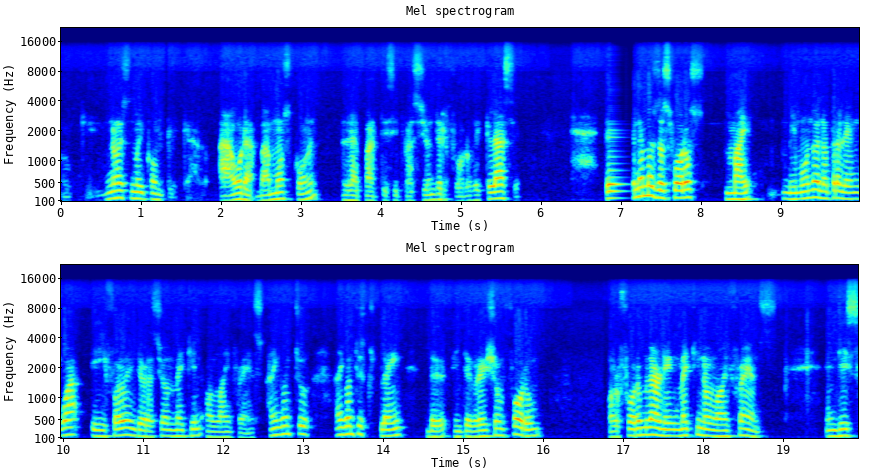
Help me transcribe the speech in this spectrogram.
Ok, no es muy complicado. Ahora vamos con la participación del foro de clase. Tenemos dos foros, Mi Mundo en Otra Lengua y Foro de Integración Making Online Friends. I'm going to, I'm going to explain the Integration Forum or Forum Learning Making Online Friends. And this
